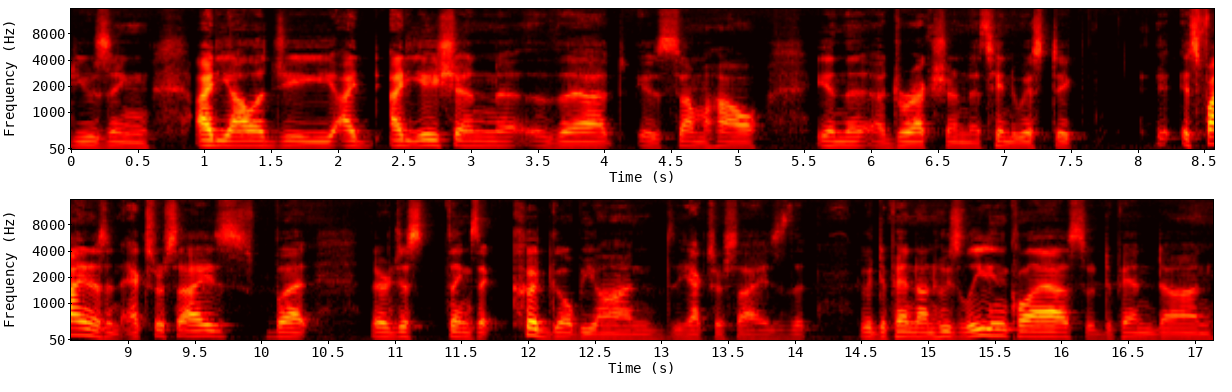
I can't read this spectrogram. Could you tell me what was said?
using ideology, ide- ideation that is somehow in the, a direction that's Hinduistic, it's fine as an exercise, but there are just things that could go beyond the exercise that it would depend on who's leading the class, it would depend on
